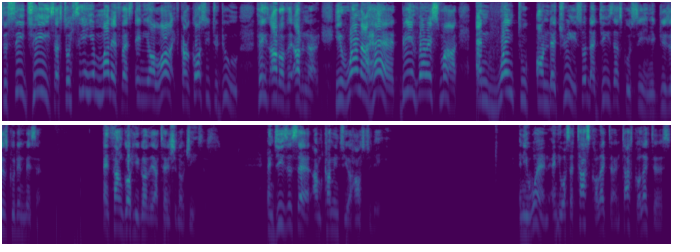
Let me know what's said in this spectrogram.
to see Jesus, to see him manifest in your life can cause you to do things out of the ordinary. He ran ahead, being very smart, and went to on the tree so that Jesus could see him. Jesus couldn't miss him. And thank God he got the attention of Jesus. And Jesus said, I'm coming to your house today. And he went and he was a tax collector. And tax collectors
